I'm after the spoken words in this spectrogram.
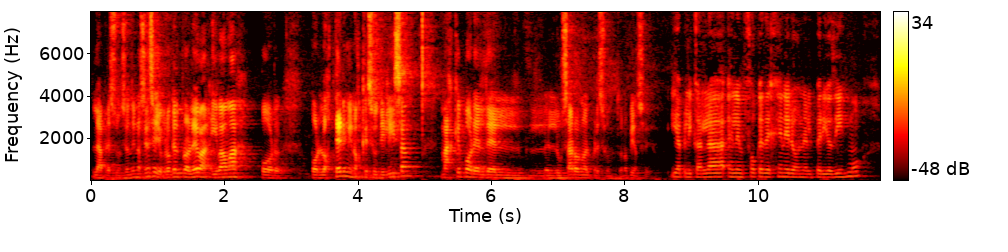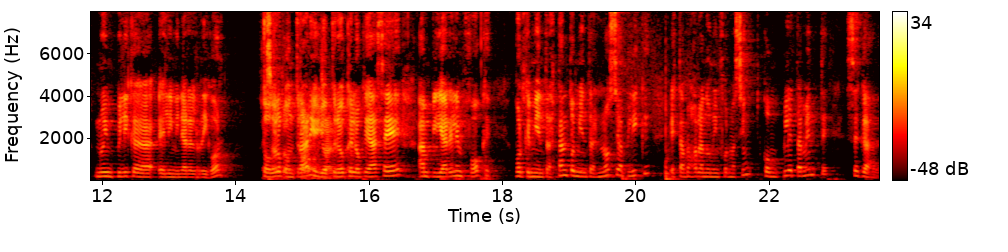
la presunción de inocencia. Yo creo que el problema iba más por, por los términos que se utilizan, más que por el del usar o no el presunto, no pienso yo. Y aplicar el enfoque de género en el periodismo no implica eliminar el rigor. Todo, lo contrario, yo creo que lo que hace es ampliar el enfoque, porque mientras tanto, mientras no se aplique, estamos hablando de una información completamente sesgada,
